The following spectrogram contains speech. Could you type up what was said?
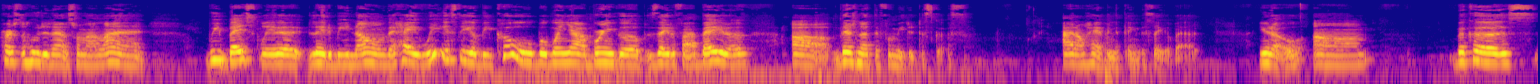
person who denounced from my line, we basically let, let, it be known that, hey, we can still be cool, but when y'all bring up Zeta Phi Beta, uh, there's nothing for me to discuss. I don't have anything to say about it, you know, um, because,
